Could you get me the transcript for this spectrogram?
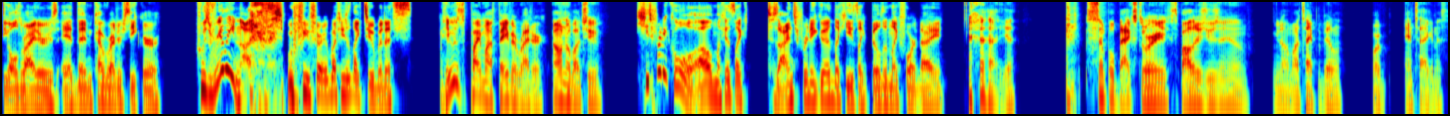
the old writers and then Kamen Rider Seeker, who's really not in this movie very much. He's in like two minutes. He was probably my favorite writer. I don't know about you. He's pretty cool. Um, like his like design's pretty good. Like he's like building like Fortnite. yeah. Simple backstory. His father's using him. You know, my type of villain or antagonist.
